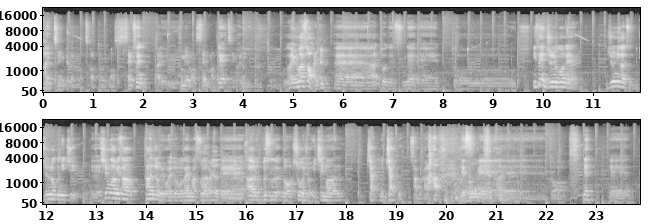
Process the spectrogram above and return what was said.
はい。ツインペダルは使っております。線。線はい、踏めませんまで、ありがとうございますと、はい。えーあとですね、えーっと、2015年12月16日、えー、下上さん、誕生日おめでとうございます。あありがとうございます。えーアルプスの少女1万弱弱さんからです。おー。えーっと、ね、えー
